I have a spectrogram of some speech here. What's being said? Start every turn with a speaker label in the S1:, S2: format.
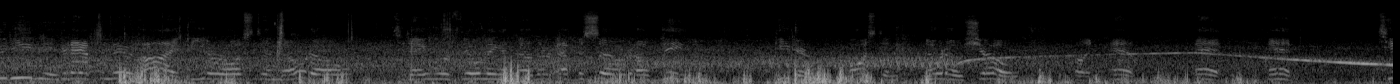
S1: Good evening, good afternoon. Hi, Peter Austin Noto. Today we're filming another episode of the Peter Austin Noto Show on M N N T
